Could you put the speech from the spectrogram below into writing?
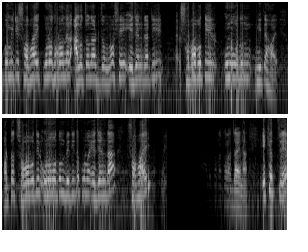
কমিটির সভায় কোনো ধরনের আলোচনার জন্য সেই এজেন্ডাটি সভাপতির অনুমোদন নিতে হয়। অর্থাৎ সভাপতির অনুমোদন ব্যতীত কোনো এজেন্ডা সভায় আলোচনা করা যায় না। এক্ষেত্রে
